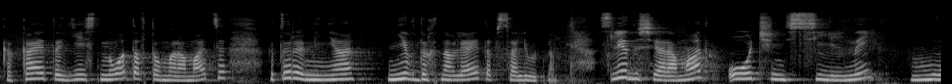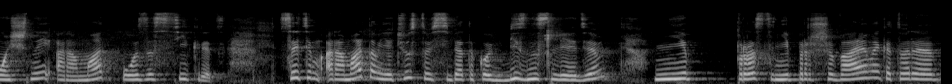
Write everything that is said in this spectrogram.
Какая-то есть нота в том аромате которая меня не вдохновляет абсолютно. Следующий аромат очень сильный мощный аромат Pose Secrets. С этим ароматом я чувствую себя такой бизнес-леди не просто непрошибаемой которая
